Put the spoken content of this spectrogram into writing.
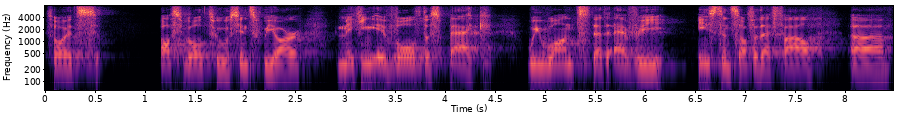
So it's possible to, since we are making evolve the spec, we want that every instance of that file uh,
